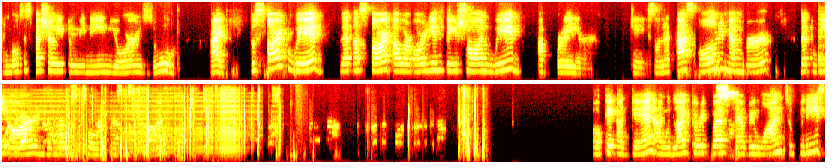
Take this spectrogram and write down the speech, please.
and most especially to rename your Zoom. Right. To start with, let us start our orientation with a prayer. Okay, so let us all remember that we are in the most holy presence of God. Okay, again, I would like to request everyone to please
